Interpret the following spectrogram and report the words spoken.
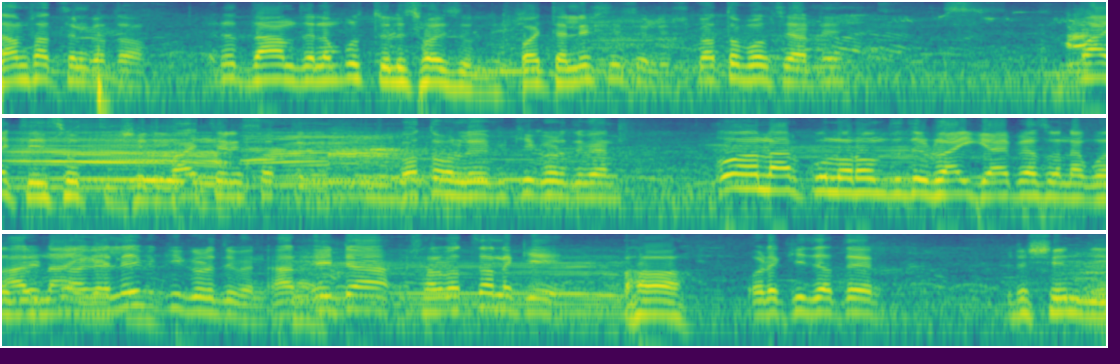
দাম চাচ্ছেন কত? এটা দাম দিলাম পঁচল্লিশ ছয়চল্লিশ। পঁয়তাল্লিশ ছেচল্লিশ। কত বলছে আটে পঁয়ত্রিশ ছত্রিশ পঁয়ত্রিশ ছত্রিশ। কত হলে বিক্রি করে দিবেন? ও আর কোন রকম যদি রাই গায়ে বেছো না আর একটু আগাইলেই বিক্রি করে দিবেন। আর এটা সার বাচ্চা নাকি? হ্যাঁ। ওটা কি জাতের? এটা সিন্ধি।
